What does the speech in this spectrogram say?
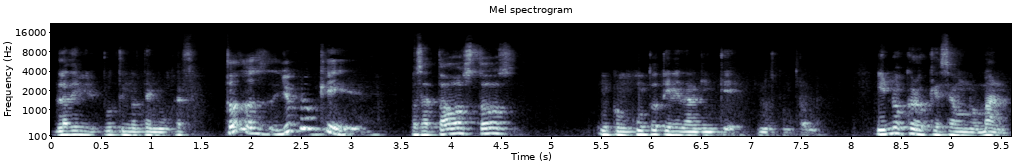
Vladimir Putin no tenga un jefe? Todos, yo creo que. O sea, todos, todos en conjunto tienen a alguien que los controla. Y no creo que sea un humano.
